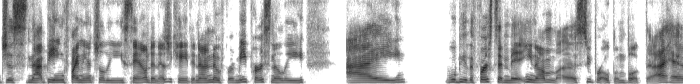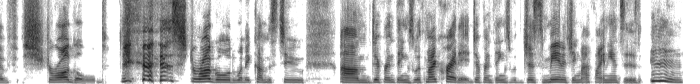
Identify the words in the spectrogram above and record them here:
just not being financially sound and educated. And I know for me personally, I will be the first to admit, you know, I'm a super open book that I have struggled, struggled when it comes to um, different things with my credit, different things with just managing my finances. so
